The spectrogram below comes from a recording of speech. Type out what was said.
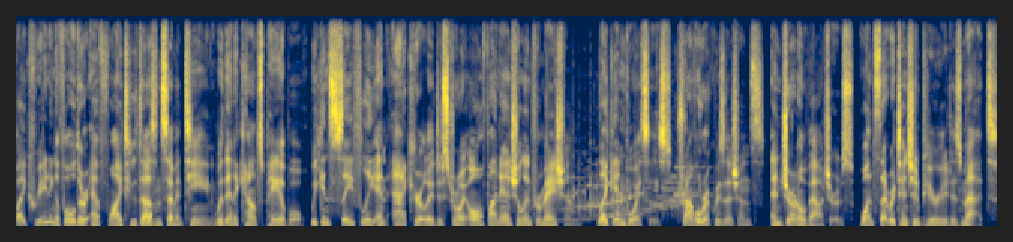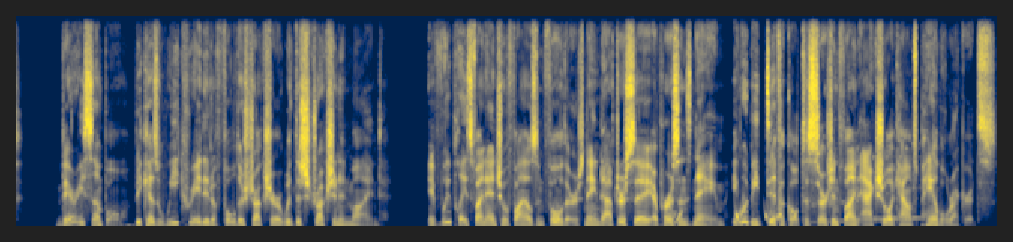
By creating a folder FY 2017 within accounts payable, we can safely and accurately destroy all financial information, like invoices, travel requisitions, and journal vouchers, once that retention period is met. Very simple, because we created a folder structure with destruction in mind. If we place financial files in folders named after, say, a person's name, it would be difficult to search and find actual accounts payable records.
